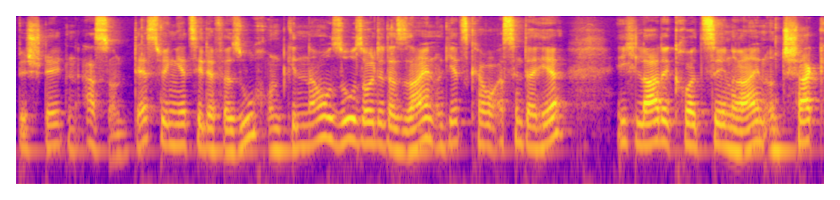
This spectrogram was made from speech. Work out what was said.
bestellten Ass, und deswegen jetzt hier der Versuch, und genau so sollte das sein, und jetzt Karo Ass hinterher. Ich lade Kreuz 10 rein, und tschack,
